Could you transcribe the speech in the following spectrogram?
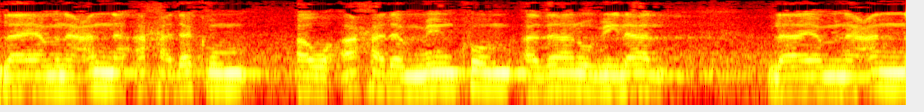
لا يمنعن أحدكم أو أحدا منكم أذان بلال لا يمنعن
